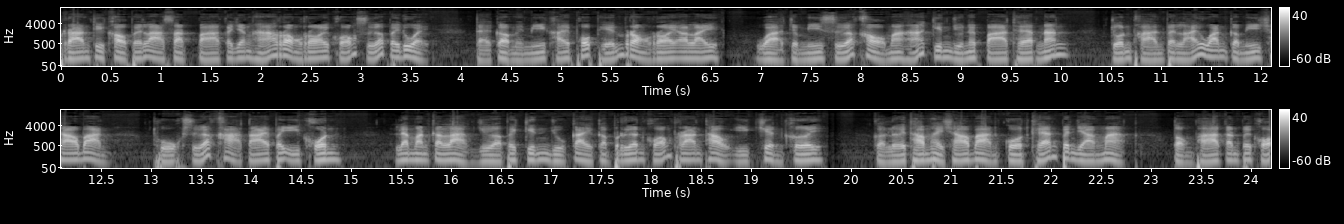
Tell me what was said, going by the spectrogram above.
พรานที่เข้าไปล่าสัตว์ป่าก็ยังหาร่องรอยของเสือไปด้วย แต่ก็ไม่มีใครพบเห็นร่องรอยอะไร ว่าจะมีเสือเข้ามาหากินอยู่ในป่าแถบนั้น จนผ่านไปหลายวันก็มีชาวบ้าน ถูกเสือฆ่าตายไปอีกคน และมันก็ลากเหยื่อไปกินอยู่ใกล้กับเรือนของพรานเท่าอีกเช่นเคย ก็เลยทำให้ชาวบ้านโกรธแค้นเป็นอย่างมาก ต้องพากันไปขอ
